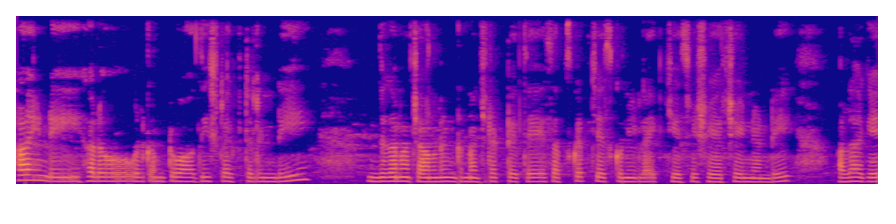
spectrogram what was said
హాయ్ అండి. Hello welcome to Aadish lifestyle అండి. ముందుగా నా ఛానల్ ఇంకా నచ్చినట్టయితే సబ్స్క్రైబ్ చేసుకుని లైక్ చేసి షేర్ చేయండి అండి. అలాగే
